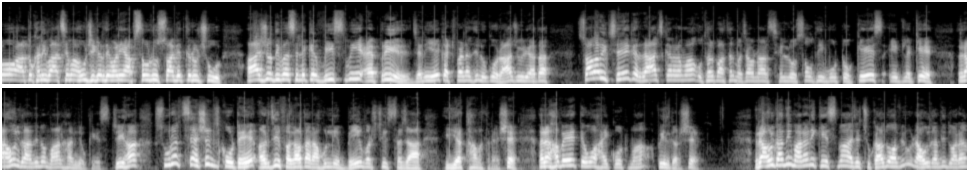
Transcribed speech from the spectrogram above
તો આ તો ખાલી વાત છે હું જીગર દેવાણી આપ સૌનું સ્વાગત કરું છું. આજનો દિવસ એટલે કે વીસમી એપ્રિલ, જેની એક અઠવાડિયાથી લોકો રાહ જોઈ રહ્યા હતા. સ્વાભાવિક છે કે રાજકારણમાં ઉથલપાથલ મચાવનાર છેલ્લો સૌથી મોટો કેસ એટલે કે રાહુલ ગાંધીનો માનહાનિનો કેસ. જી હા, સુરત સેશન્સ કોર્ટે અરજી ફગાવતા રાહુલની બે વર્ષની સજા યથાવત રહેશે. અને હવે તેઓ હાઈકોર્ટમાં અપીલ કરશે. રાહુલ ગાંધી મારાની કેસમાં આજે ચુકાદો આવ્યો. રાહુલ ગાંધી દ્વારા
